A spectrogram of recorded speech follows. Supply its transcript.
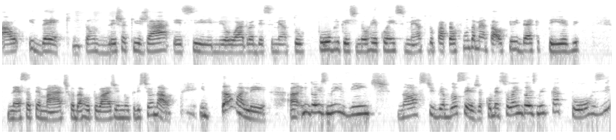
ao IDEC. Então, deixo aqui já esse meu agradecimento público, esse meu reconhecimento do papel fundamental que o IDEC teve nessa temática da rotulagem nutricional. Então, Ale, ah, em 2020, nós tivemos, ou seja, começou lá em 2014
